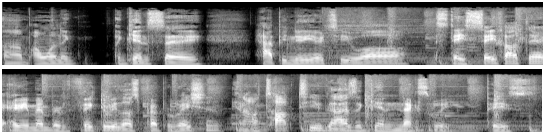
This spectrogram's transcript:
Um, I want to again say Happy New Year to you all. Stay safe out there. And remember, victory loves preparation. And I'll talk to you guys again next week. Peace.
